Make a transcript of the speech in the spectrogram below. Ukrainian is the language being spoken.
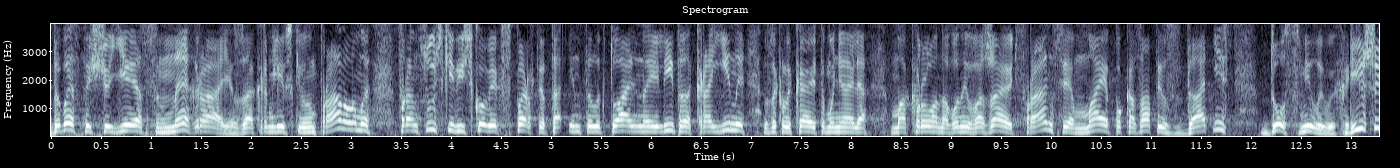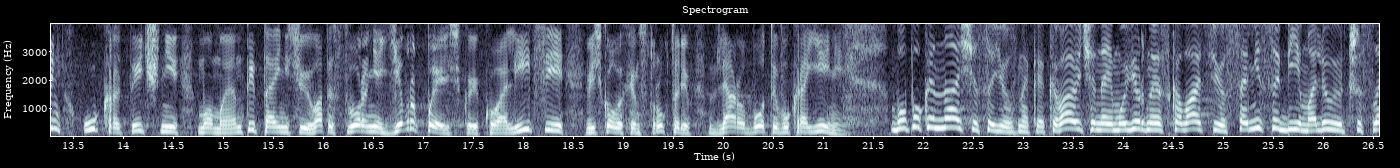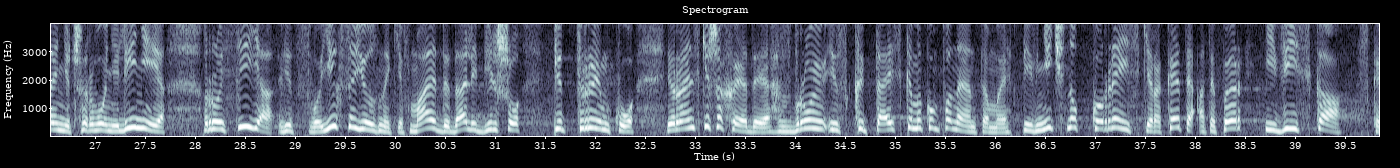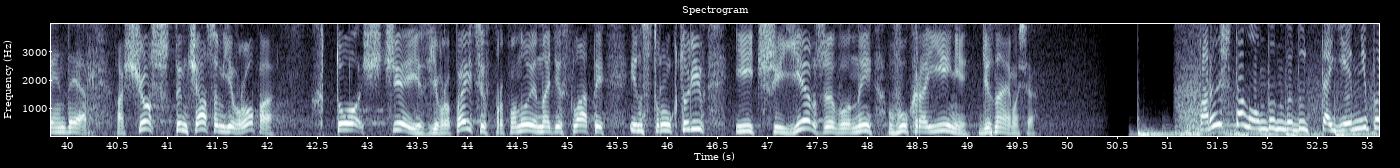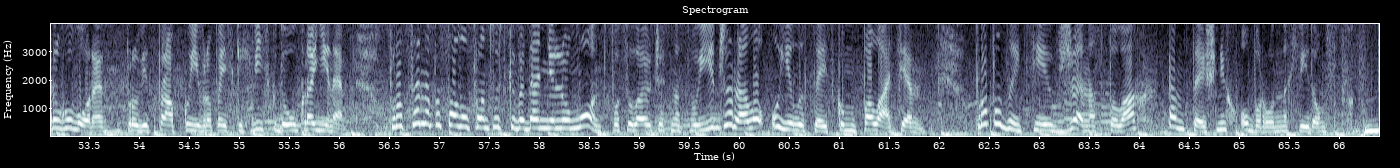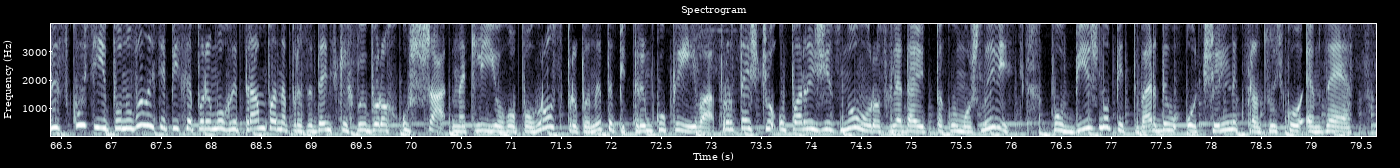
довести, що ЄС не грає за кремлівськими правилами, французькі військові експерти та інтелектуальна еліта країни закликають Еммануеля Макрона. Вони вважають, Франція має показати здатність до сміливих рішень у критичні моменти та ініціювати створення європейської коаліції військових інструкторів для роботи в Україні. Бо поки наші союзники, киваючи на ймовірну ескалацію, самі собі малюють численні червоні лінії, Росія від своїх союзників має дедалі більшу підтримку. Іранські шахеди, зброю із китайськими компонентами, північно-корейські ракети, а тепер і війська з КНДР. А що ж тим часом Європа? Хто ще із європейців пропонує надіслати інструкторів, і чи є вже вони в Україні? Дізнаємося. Париж та Лондон ведуть таємні переговори про відправку європейських військ до України. Про це написало французьке видання Льомонт, посилаючись на свої джерела у Єлисейському палаці. Пропозиції вже на столах тамтешніх оборонних відомств. Дискусії поновилися після перемоги Трампа на президентських виборах у США на тлі його погроз припинити підтримку Києва. Про те, що у Парижі знову розглядають таку можливість, побіжно підтвердив очільник французького МЗС.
